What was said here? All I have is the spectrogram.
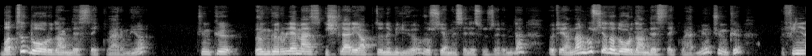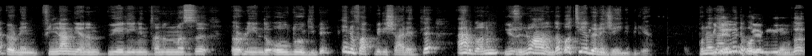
Batı doğrudan destek vermiyor. Çünkü öngörülemez işler yaptığını biliyor Rusya meselesi üzerinden. Öte yandan Rusya da doğrudan destek vermiyor. Çünkü Fin örneğin Finlandiya'nın üyeliğinin tanınması örneğinde olduğu gibi en ufak bir işaretle Erdoğan'ın yüzünü anında batıya döneceğini biliyor. Bu nedenle bir de, de o... bir durumda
